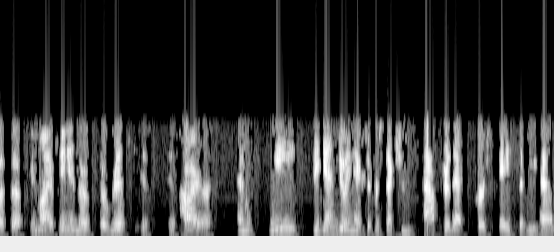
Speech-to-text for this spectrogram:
but the, in my opinion, the, the risk is, is higher. And we began doing exit resections after that first case that we had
